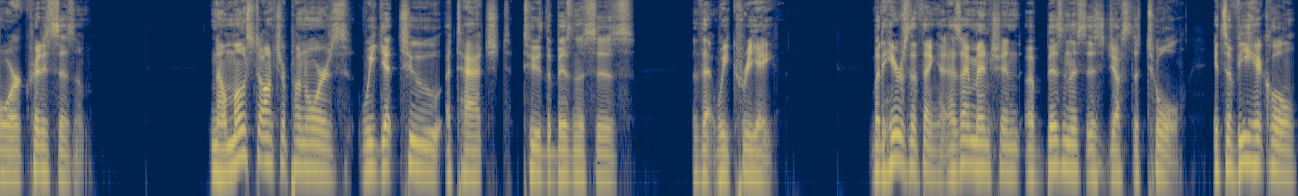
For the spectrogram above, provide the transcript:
or criticism. Now, most entrepreneurs, we get too attached to the businesses that we create. But here's the thing as I mentioned, a business is just a tool, it's a vehicle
